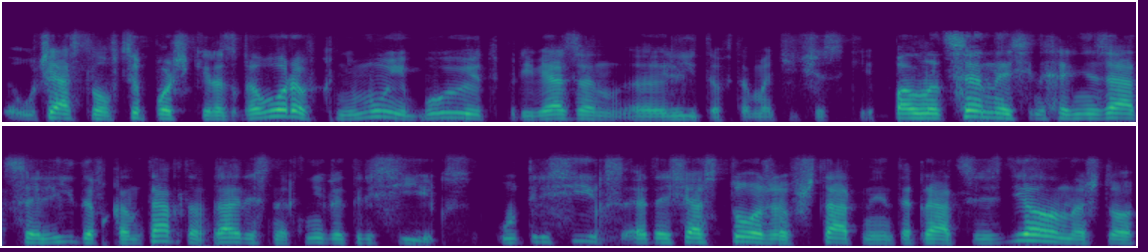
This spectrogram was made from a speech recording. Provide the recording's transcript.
участвовал в цепочке разговоров, к нему и будет привязан э, лид автоматически. Полноценная синхронизация организация лидов контактов с адресной книгой 3CX. У 3CX это сейчас тоже в штатной интеграции сделано, что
